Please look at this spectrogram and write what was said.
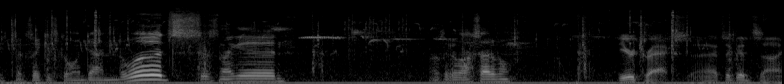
It looks like he's going down in the woods. That's not good. Looks like I lost sight of him. Deer tracks. Uh, that's a good sign.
